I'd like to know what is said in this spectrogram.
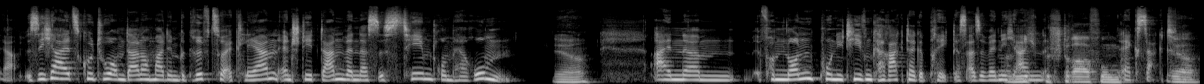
Ja, Sicherheitskultur, um da nochmal den Begriff zu erklären, entsteht dann, wenn das System drumherum ja ein ähm, vom non-punitiven Charakter geprägt ist. Also wenn ich also ein Bestrafung. Exakt. Ja.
